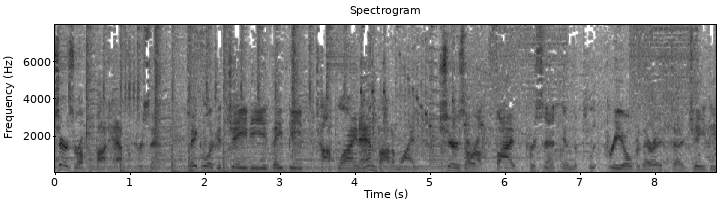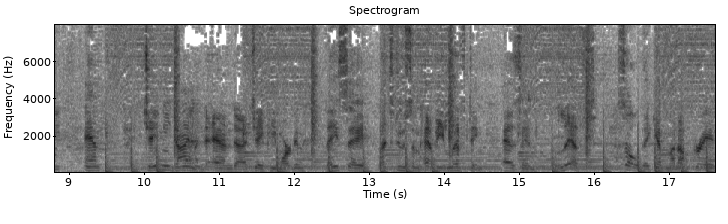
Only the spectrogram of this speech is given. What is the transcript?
Shares are up about half a percent. Take a look at JD. They beat top line and bottom line. Shares are up 5% in the pre over there at uh, JD. And Jamie Dimon and uh, JP Morgan, they say, let's do some heavy lifting, as in Lyft. So they give them an upgrade.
